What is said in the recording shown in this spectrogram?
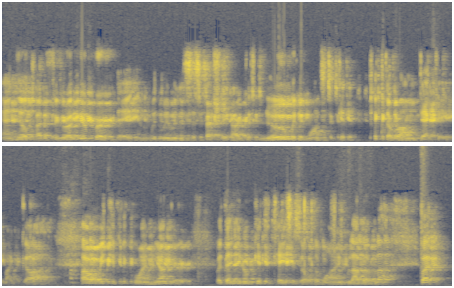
and they'll try to figure out your birthday. And with women, it's especially hard because nobody wants to get pick the wrong decade. My God! Oh, we can pick one younger, but then you don't get to taste as old a wine. Blah blah blah. But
